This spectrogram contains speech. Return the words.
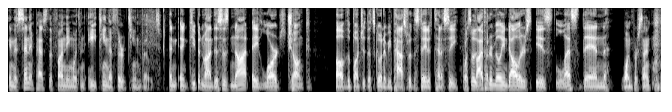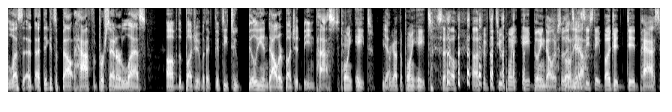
and the Senate passed the funding with an 18 to 13 vote. And and keep in mind, this is not a large chunk of the budget that's going to be passed for the state of Tennessee. Well, so- Five hundred million dollars is less than 1%. less. I think it's about half a percent or less of the budget, with a fifty-two billion dollar budget being passed. Point eight. You Yeah. forgot the point eight. So uh, fifty-two point eight billion dollars. So the Well, yeah. Tennessee state budget did pass.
